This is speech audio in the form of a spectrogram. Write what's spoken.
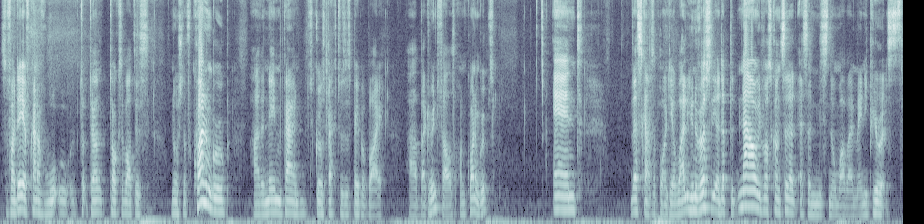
So Faddeev kind of talks about this notion of a quantum group. Uh, the name apparently goes back to this paper by uh, by Drinfeld on quantum groups. And that's kind of the point here. While universally adopted now, it was considered as a misnomer by many purists.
